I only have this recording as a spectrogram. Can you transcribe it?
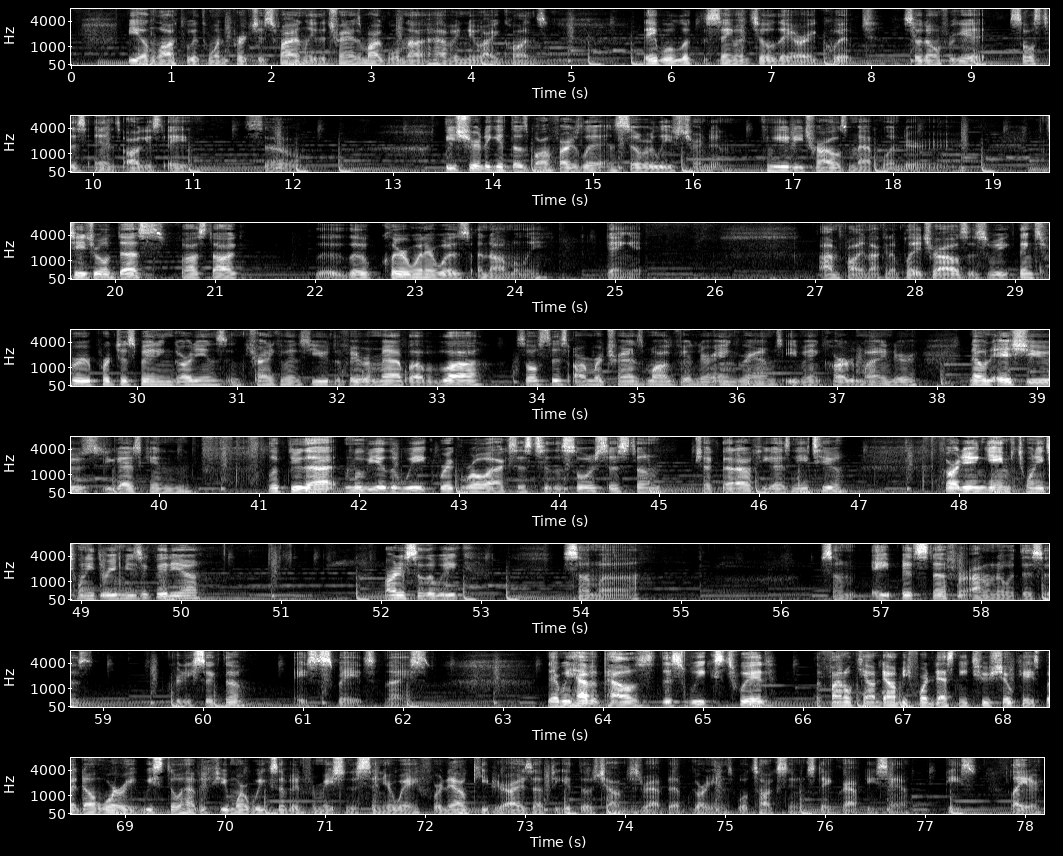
be unlocked with one purchase. Finally, the transmog will not have a new icons. They will look the same until they are equipped. So don't forget, Solstice ends August 8th. So be sure to get those bonfires lit and Silver Leaves turned in. Community Trials Map Blender. Cathedral Dust, Vostok. The, clear winner was Anomaly. Dang it. I'm probably not going to play Trials this week. Thanks for participating, Guardians, and trying to convince you the favorite map, blah blah blah. Solstice, Armor, Transmog, Vendor, Engrams, Event Card Reminder. Known issues, you guys can look through that. Movie of the Week, Rick Roll, Access to the Solar System. Check that out if you guys need to. Guardian Games 2023 music video. Artist of the Week. Some, uh, some 8-bit stuff, or I don't know what this is. Pretty sick though. Ace of Spades, nice. There we have it, pals. This week's TWID, the final countdown before Destiny 2 showcase. But don't worry, we still have a few more weeks of information to send your way. For now, keep your eyes up to get those challenges wrapped up. Guardians, we'll talk soon. Stay crafty, Sam. Peace. Later.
